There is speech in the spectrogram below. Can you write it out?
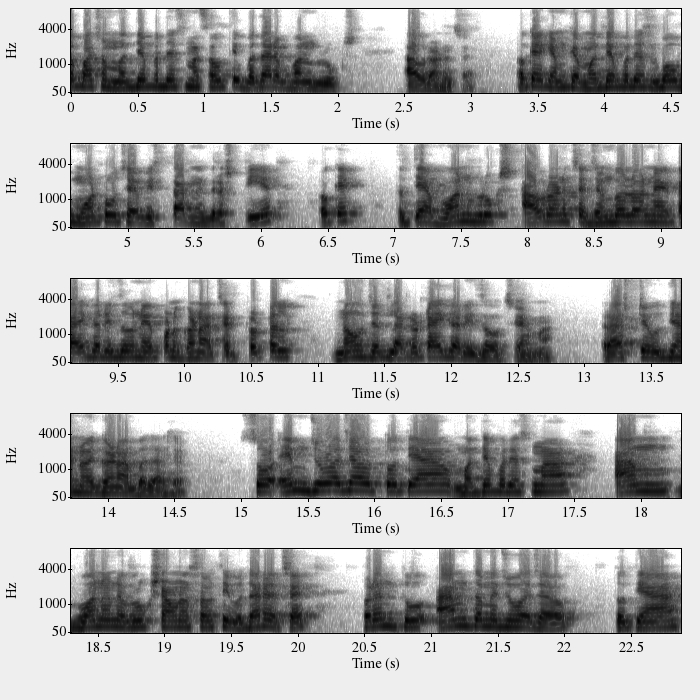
તો પાછો મધ્યપ્રદેશમાં સૌથી વધારે વન વૃક્ષ આવરણ છે. ઓકે કેમ કે મધ્યપ્રદેશ બહુ મોટું છે વિસ્તારની દ્રષ્ટિએ. ઓકે તો ત્યાં વન વૃક્ષ આવરણ છે, જંગલો અને ટાઈગર રિઝર્વ ને પણ ઘણા છે. ટોટલ નવ જેટલા તો ટાઈગર રિઝર્વ છે એમાં. રાષ્ટ્રીય ઉદ્યાનો ઘણા બધા છે. સો એમ જોવા જાવ તો ત્યાં મધ્યપ્રદેશમાં આમ વન અને વૃક્ષાવણ સૌથી વધારે છે. પરંતુ આમ તમે જોવા જાવ તો ત્યાં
